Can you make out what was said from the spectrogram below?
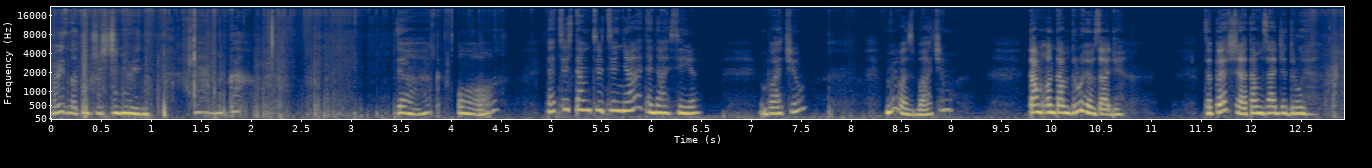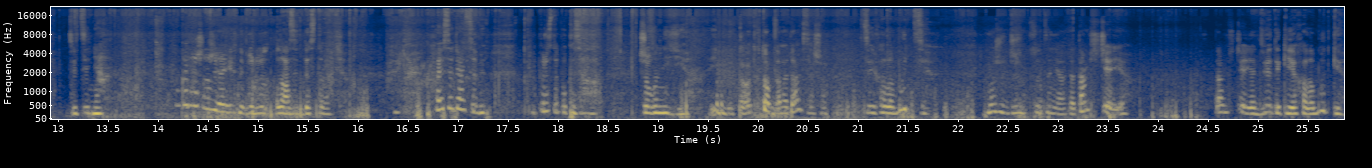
видно, там щось ще не видно. Ну-ка. Так, о, та це там цуценята наші є. Бачив? Ми вас бачимо. Там, он там друге взаді. Це перше, а там ззаді друге. Цвітіння. Ну, звісно ж, я їх не буду лазити доставати. Хай сидять собі. Просто показала, що вони є. І от хто б догадався, що в цій халабутці можуть жити цуценята. Там ще є. Там ще є дві такі халабутки,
